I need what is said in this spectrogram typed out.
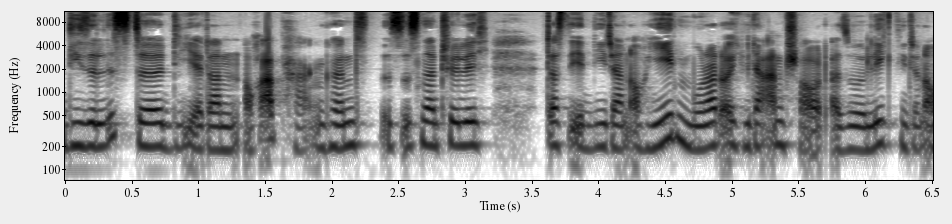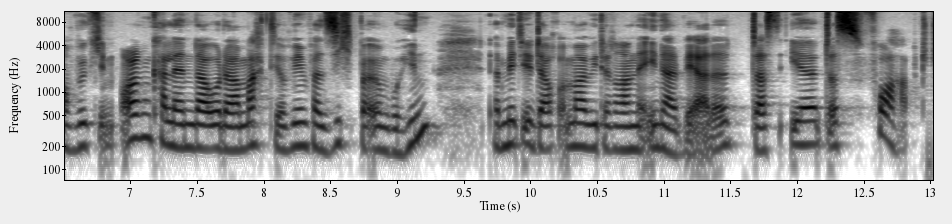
diese Liste, die ihr dann auch abhaken könnt, es ist natürlich, dass ihr die dann auch jeden Monat euch wieder anschaut. Also legt die dann auch wirklich in euren Kalender oder macht die auf jeden Fall sichtbar irgendwo hin, damit ihr da auch immer wieder dran erinnert werdet, dass ihr das vorhabt.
